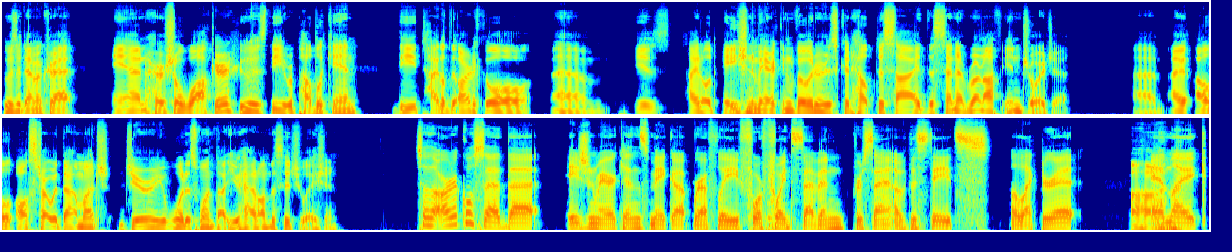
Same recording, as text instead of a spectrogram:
who is a Democrat, and Herschel Walker, who is the Republican. The title of the article um, is titled "Asian American Voters Could Help Decide the Senate Runoff in Georgia." Um, I, I'll I'll start with that much. Gerrie, what is one thought you had on the situation? So the article said that Asian Americans make up roughly 4.7% of the state's electorate. Uh-huh. And like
